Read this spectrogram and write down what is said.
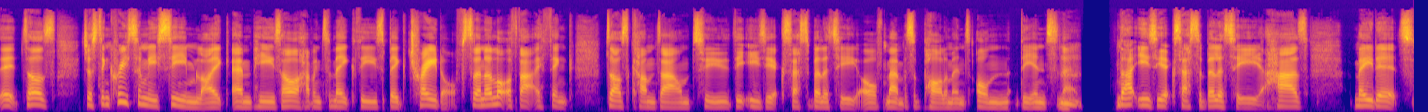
it does just increasingly seem like MPs are having to make these big trade offs. And a lot of that, I think, does come down to the easy accessibility of members of parliament on the internet. Mm. That easy accessibility has made it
